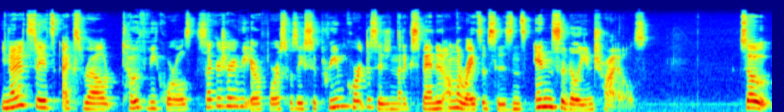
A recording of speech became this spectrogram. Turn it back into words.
United States ex rel Toth v. Quarles, Secretary of the Air Force, was a Supreme Court decision that expanded on the rights of citizens in civilian trials. So,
